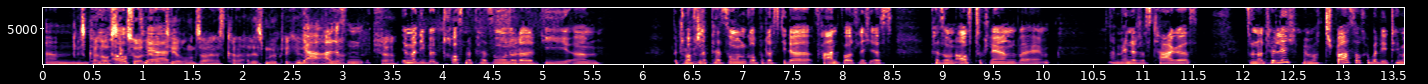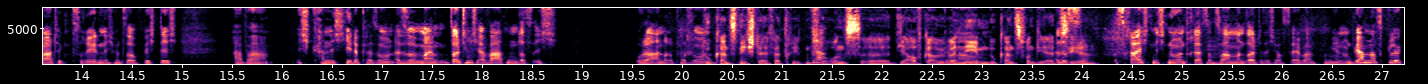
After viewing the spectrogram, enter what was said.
Ähm, es kann auch sexuelle Orientierung sein, es kann alles Mögliche ja, sein. Alles ja, alles. Immer die betroffene Person ja. oder die ähm, betroffene Personengruppe, dass die da verantwortlich ist, Personen aufzuklären, weil am Ende des Tages, so natürlich, mir macht es Spaß, auch über die Thematik zu reden, ich finde es auch wichtig, aber ich kann nicht jede Person, also man sollte nicht erwarten, dass ich oder andere Personen. Du kannst nicht stellvertretend ja. für uns äh, die Aufgabe genau. übernehmen. Du kannst von dir erzählen. Also es, es, reicht nicht nur Interesse mhm. zu haben, man sollte sich auch selber informieren. Und wir haben das Glück,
